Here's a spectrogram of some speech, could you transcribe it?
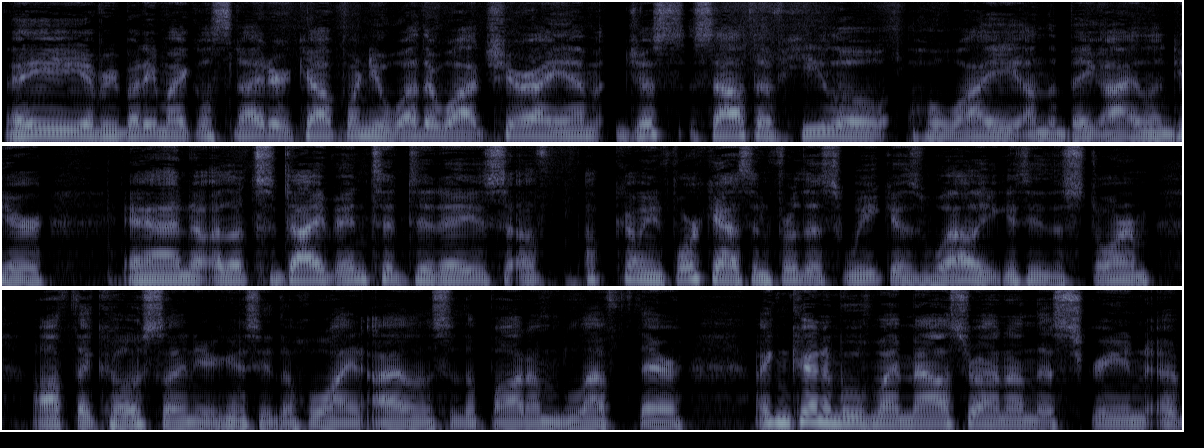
Hey everybody, Michael Snyder, California Weather Watch. Here I am just south of Hilo, Hawaii on the big island here. And uh, let's dive into today's uh, upcoming forecast and for this week as well. You can see the storm off the coastline. You're going to see the Hawaiian Islands to the bottom left there. I can kind of move my mouse around on this screen uh,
